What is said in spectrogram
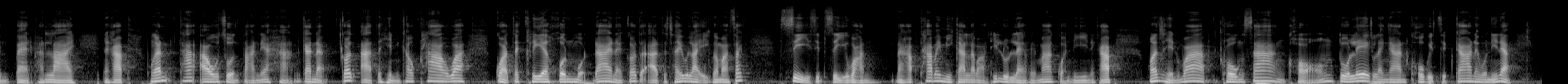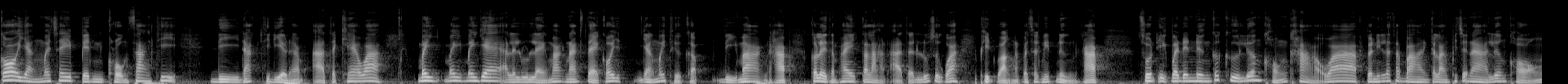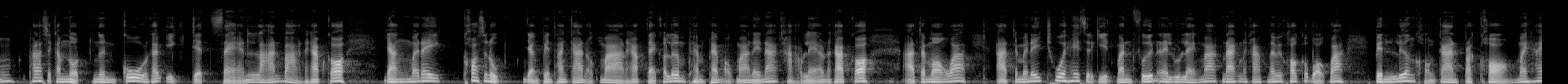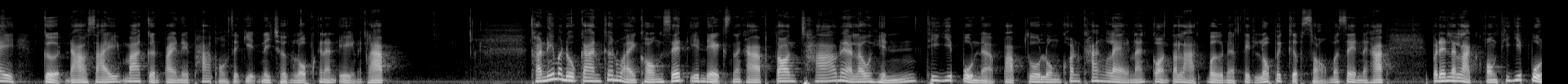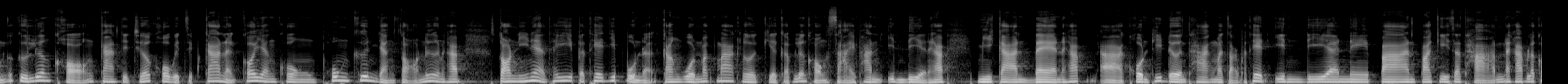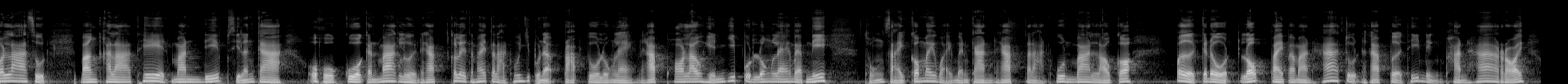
88,000 รายนะครับ เพราะงั้นถ้าเอาส่วนต่างเนี่ยหารกันน่ะก็อาจจะเห็นคร่าวๆว่ากว่าจะเคลียร์คนหมดได้เนี่ยก็จะอาจจะใช้เวลาอีกประมาณสัก 44 วันนะครับถ้าไม่มีการระบาดที่รุนแรงไปมากกว่านี้นะครับ เพราะจะเห็นว่าโครงสร้างของตัวเลขรายงานโควิด -19 ในวันนี้เนี่ยก็ยังไม่ใช่เป็นโครงสร้างที่ ดีนักทีเดียวนะครับ อาจจะแค่ว่าไม่ไม่ไม่แย่อะไรรุนแรงมากนัก แต่ก็ยังไม่ถือกับดีมากนะครับ ก็เลยทำให้ตลาดอาจจะรู้สึกว่าผิดหวังกันไปสักนิดหนึ่งครับ ส่วนอีกประเด็นหนึ่งก็คือเรื่องของข่าวว่าตอนนี้รัฐบาลกำลังพิจารณาเรื่องของพระราชกำหนดเงินกู้นะครับอีก 7 0 0แสนล้านบาทนะครับก็ ยังไม่ได้ข้อสรุปอย่างเป็นทางการออกมานะครับ แต่ก็เริ่มแพรมๆออกมาในหน้าข่าวแล้วนะครับ ก็อาจจะมองว่าอาจจะไม่ได้ช่วยให้เศรษฐกิจมันฟื้นอะไรรุนแรงมากนักนะครับนักวิเคราะห์ก็บอกว่าเป็นเรื่องของการประคองไม่ให้เกิดดาวไซด์มากเกินไปในภาพของเศรษฐกิจในเชิงลบแค่นั้นเองนะครับคราวนี้มาดูการเคลื่อนไหวของ Set Index นะครับ ตอนเช้าเนี่ยเราเห็นที่ญี่ปุ่นน่ะปรับตัวลงค่อนข้างแรงนะ ก่อนตลาดเปิดเนี่ยติดลบไปเกือบ 2%นะครับ ประเด็นหลักๆของที่ญี่ปุ่นก็คือเรื่องของการติดเชื้อโควิด -19 เนี่ยก็ยังคงพุ่งขึ้นอย่างต่อเนื่องนะครับ ตอนนี้เนี่ยที่ประเทศญี่ปุ่นอะกังวลมากๆเลยเกี่ยวกับเรื่องของสายพันธุ์อินเดียนะครับ มีการแบนนะครับคนที่เดินทางมาจากประเทศอินเดีย เนปาล ปากีสถานนะครับ แล้วก็ล่าสุดบังคลาเทศ มันดิฟศรีลังกา โอ้โห กลัวกันมากเลยนะครับ ก็เลยทำให้ตลาดหุ้นญี่ปุ่นปรับตัวลงแรงนะครับ พอเราเห็นญี่ปุ่นลงแรงแบบนี้ สงสัยก็ไม่ไหวเหมือนกันนะครับ ตลาดหุ้นบ้านเราก็ เปิดกระโดดลบไปประมาณ 5 จุดนะครับ เปิดที่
